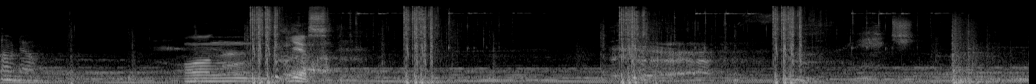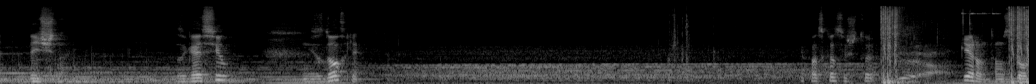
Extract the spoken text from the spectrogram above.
Oh no. Он... Yes. Отлично. Загасил? Не сдохли? Подсказывает, что первым там сдох.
